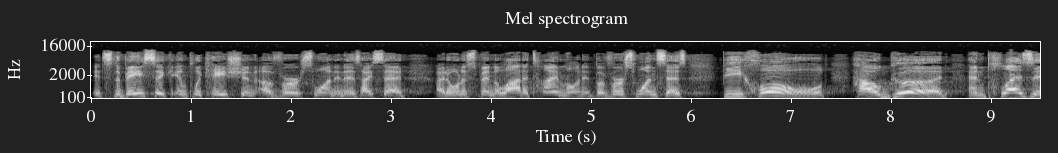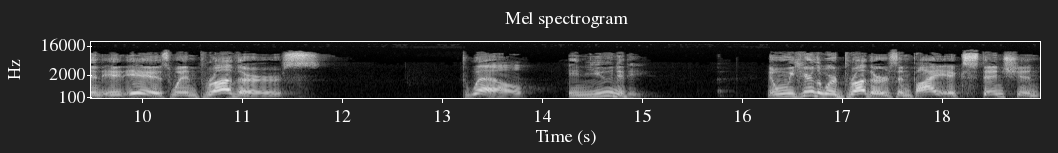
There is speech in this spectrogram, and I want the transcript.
It's the basic implication of verse 1. And as I said, I don't want to spend a lot of time on it, but verse 1 says, Behold how good and pleasant it is when brothers dwell in unity. Now, when we hear the word brothers and by extension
